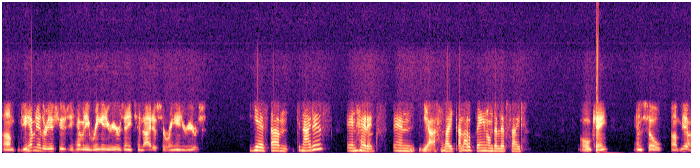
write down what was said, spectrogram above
Um, do you have any other issues? Do you have any ringing in your ears, any tinnitus or ringing in your ears? Yes, um, tinnitus and headaches, and yeah, like a lot of pain on the left side. Okay. And so, um, yeah,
